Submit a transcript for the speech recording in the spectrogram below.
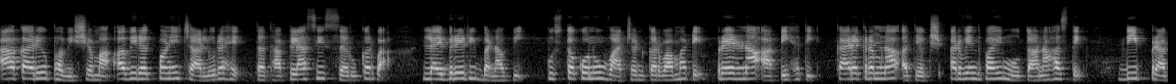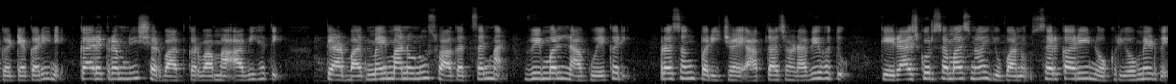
આ કાર્ય ભવિષ્યમાં અવિરતપણે ચાલુ રહે તથા ક્લાસીસ શરૂ કરવા લાઇબ્રેરી બનાવવી, પુસ્તકોનું વાંચન કરવા માટે પ્રેરણા આપી હતી. કાર્યક્રમના અધ્યક્ષ અરવિંદભાઈ મોતાના હસ્તે દીપ પ્રાગટ્ય કરીને કાર્યક્રમની શરૂઆત કરવામાં આવી હતી. ત્યારબાદ મહેમાનોનું સ્વાગત સન્માન વિમલ નાગુએ કરી પ્રસંગ પરિચય આપતા જણાવ્યું હતું કે રાજકોટ સમાજના યુવાનો સરકારી નોકરીઓ મેળવે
